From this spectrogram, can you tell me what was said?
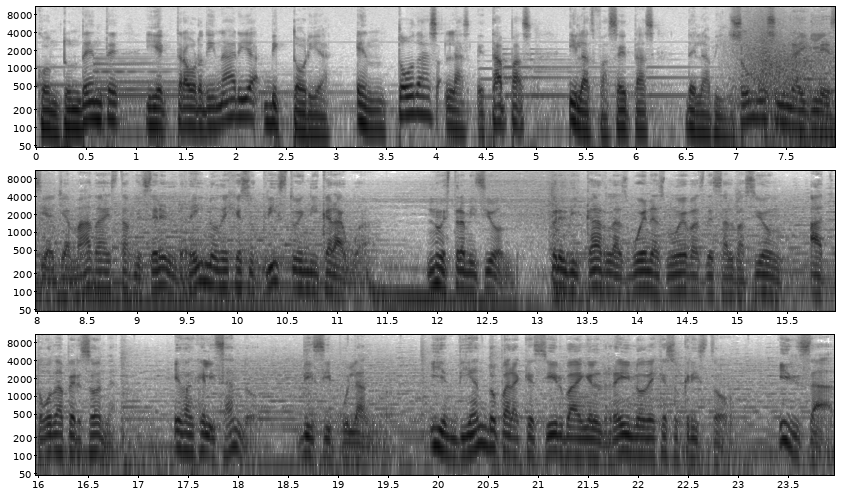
contundente y extraordinaria victoria en todas las etapas y las facetas de la vida. Somos una iglesia llamada a establecer el reino de Jesucristo en Nicaragua. Nuestra misión, predicar las buenas nuevas de salvación a toda persona evangelizando, discipulando y enviando para que sirva en el reino de Jesucristo. IRSAD,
